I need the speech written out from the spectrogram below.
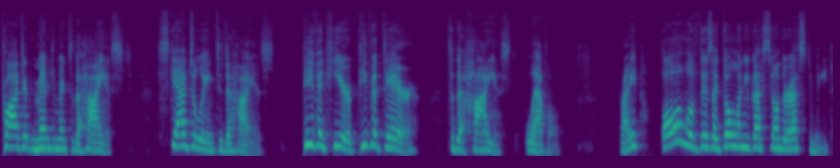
project management to the highest, scheduling to the highest, pivot here, pivot there to the highest level, right? All of this, I don't want you guys to underestimate.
